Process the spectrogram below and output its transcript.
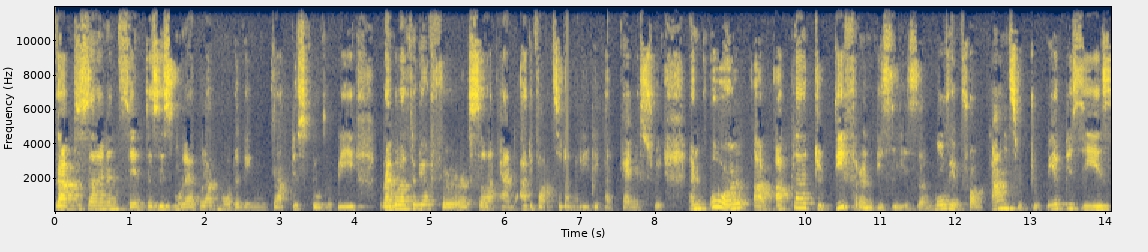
drug design and synthesis, molecular modeling, drug discovery, regulatory affairs, uh, and advanced analytical chemistry. And all are applied to different diseases, uh, moving from cancer to rare disease,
